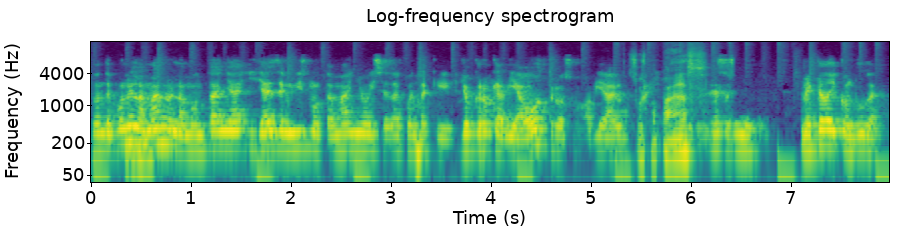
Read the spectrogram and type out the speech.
donde pone la mano en la montaña y ya es del mismo tamaño y se da cuenta que yo creo que había otros o había algo. Sus papás. Eso sí, me quedo ahí con duda.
